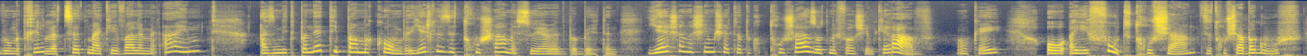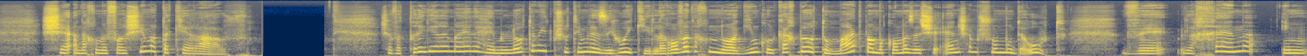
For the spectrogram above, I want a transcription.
והוא מתחיל לצאת מהקיבה למעיים, אז מתפנה טיפה מקום, ויש לזה תחושה מסוימת בבטן. יש אנשים שאת התחושה הזאת מפרשים כרעב, אוקיי? או עייפות, תחושה, זו תחושה בגוף, שאנחנו מפרשים אותה כרעב. עכשיו, הטריגרים האלה הם לא תמיד פשוטים לזיהוי, כי לרוב אנחנו נוהגים כל כך באוטומט במקום הזה שאין שם שום מודעות. ולכן, עם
